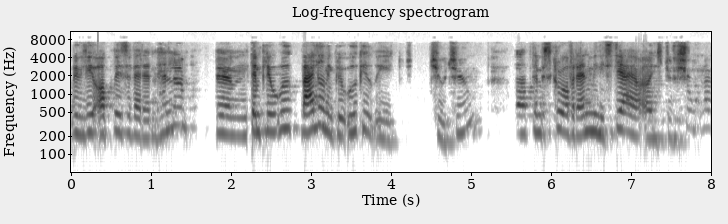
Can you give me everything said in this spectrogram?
vil vi lige oprise, hvad den handler om. Øhm, den blev ud, vejledningen blev udgivet i 2020, og den beskriver, hvordan ministerier og institutioner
